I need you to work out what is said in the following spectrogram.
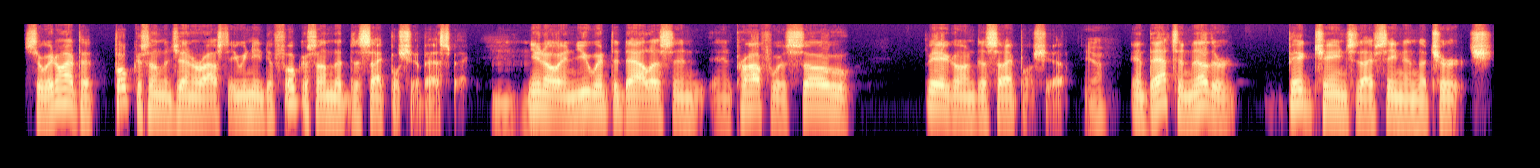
So we don't have to focus on the generosity. We need to focus on the discipleship aspect. Mm-hmm. You know, and you went to Dallas and, and Prof was so big on discipleship. Yeah. And that's another big change that I've seen in the church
